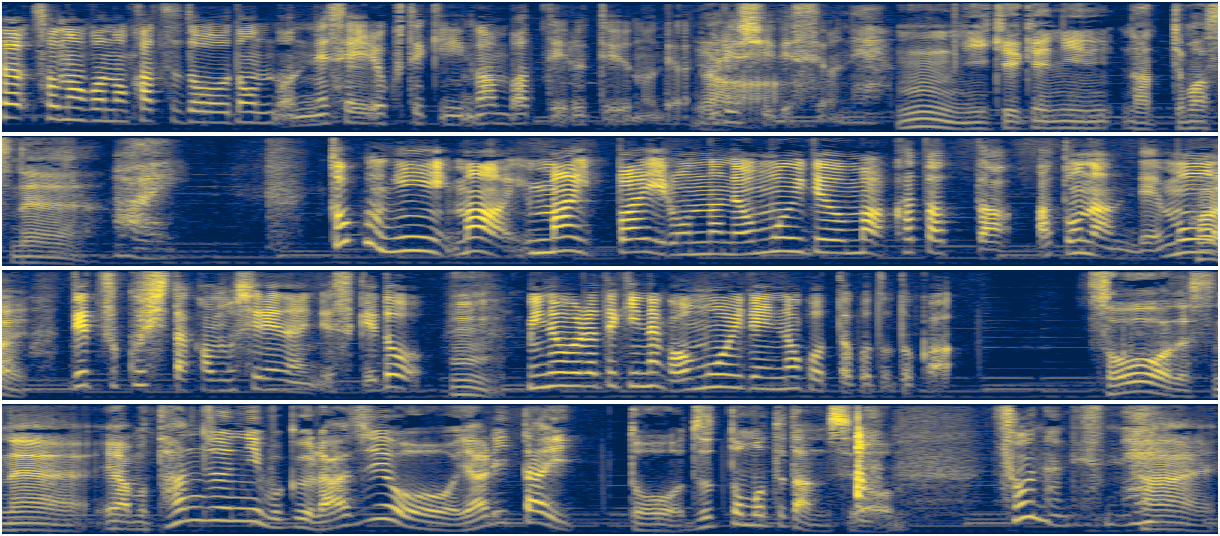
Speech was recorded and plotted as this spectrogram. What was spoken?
そその後の活動をどんどんね精力的に頑張っているっていうので嬉しいですよね。うんいい経験になってますね。はい。特にまあ今いっぱいいろんなね思い出をまあ語った後なんでもはい。う出尽くしたかもしれないんですけどうん。箕浦的になんか思い出に残ったこととか。そうですね。いやもう単純に僕ラジオをやりたいとずっと思ってたんですよ。そうなんですね。はい、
